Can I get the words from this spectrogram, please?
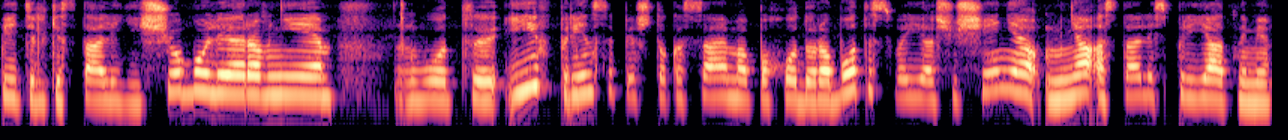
петельки стали еще более ровнее. Вот. И, в принципе, что касаемо по ходу работы, свои ощущения у меня остались приятными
